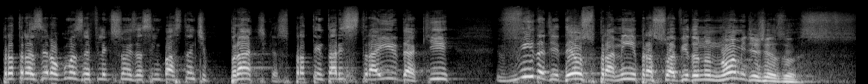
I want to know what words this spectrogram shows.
para trazer algumas reflexões assim bastante práticas, para tentar extrair daqui vida de Deus para mim e para a sua vida no nome de Jesus.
